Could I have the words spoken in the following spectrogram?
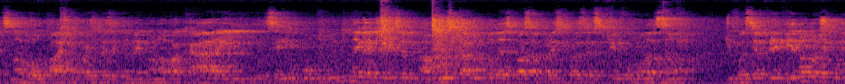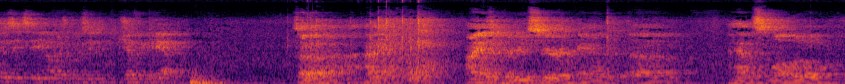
Essa nova roupagem pode trazer também uma nova cara e seria um ponto muito negativo se a música não pudesse passar por esse processo de reformulação, de você aprender novas coisas e inserir novas coisas que já foi criado. So, I, I as a producer and uh, I have a small little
